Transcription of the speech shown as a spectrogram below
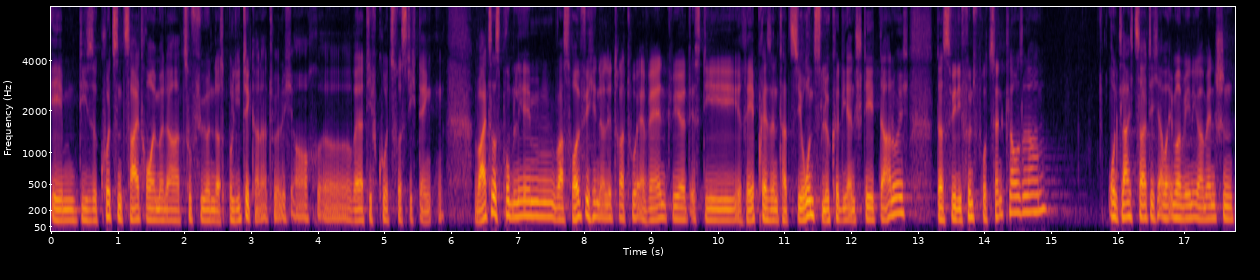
eben diese kurzen Zeiträume dazu führen, dass Politiker natürlich auch äh, relativ kurzfristig denken. Ein weiteres Problem, was häufig in der Literatur erwähnt wird, ist die Repräsentationslücke, die entsteht dadurch, dass wir die 5%-Klausel haben und gleichzeitig aber immer weniger Menschen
